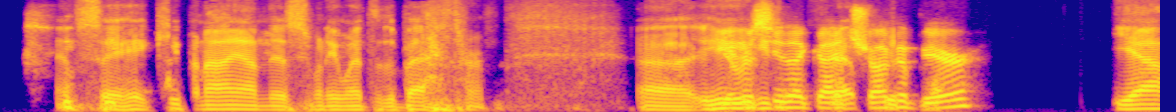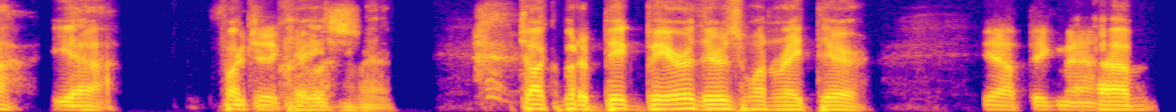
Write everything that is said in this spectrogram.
and say, "Hey, keep an eye on this." When he went to the bathroom, uh, he, you ever he see that guy chug a beer? Yeah, yeah, fucking Ridiculous. crazy man. Talk about a big bear. There's one right there. Yeah, big man. Um,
